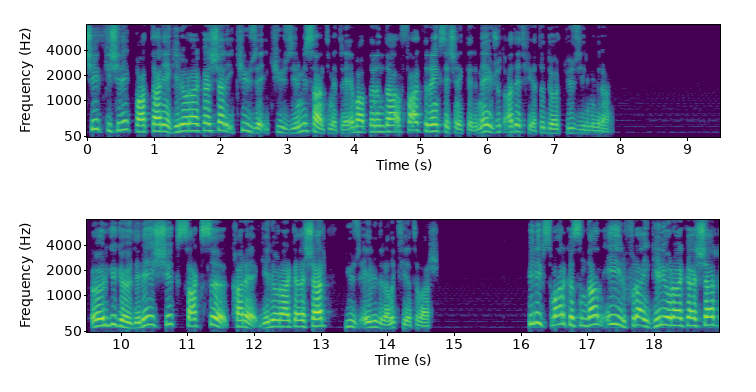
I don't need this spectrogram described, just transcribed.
Çift kişilik battaniye geliyor arkadaşlar 200'e 220 santimetre ebatlarında farklı renk seçenekleri mevcut. Adet fiyatı 420 lira. Örgü gövdeli şık saksı kare geliyor arkadaşlar 150 liralık fiyatı var. Philips markasından Air Fry geliyor arkadaşlar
